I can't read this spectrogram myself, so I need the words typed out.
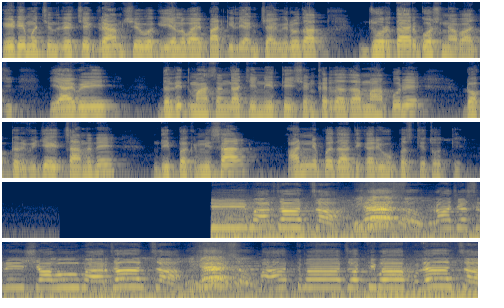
एडे मच्छिंद्रेचे ग्रामसेवक एल वाय पाटील यांच्या विरोधात जोरदार घोषणाबाजी. यावेळी दलित महासंघाचे नेते शंकरदादा महापुरे डॉक्टर विजय चांदणे दीपक मिसाळ अन्य पदाधिकारी उपस्थित होते. महाराजांचा. राजश्री शाहू महाराजांचा. महात्मा ज्योतिबा फुल्यांचा.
